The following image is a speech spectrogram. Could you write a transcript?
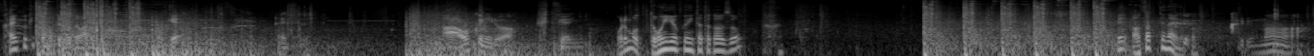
回復キット持ってることがあるんだオッケーナイス。あ、奥にいるわ。普通に。俺も貪欲に戦うぞえ当たってないのか？車。は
